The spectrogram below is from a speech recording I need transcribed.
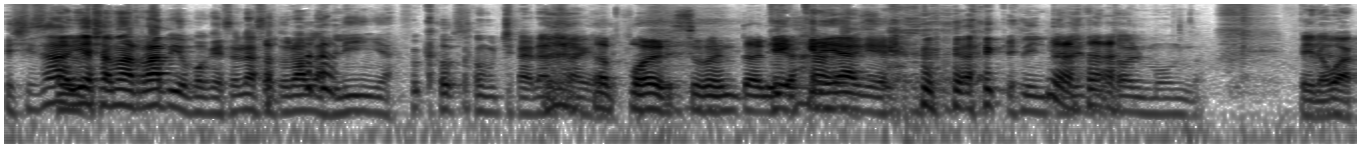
Que dice, ah, voy a llamar rápido porque se van a saturar las líneas. Me causa mucha gracia que, por su que mentalidad. crea que, que le interesa a todo el mundo. Pero bueno.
